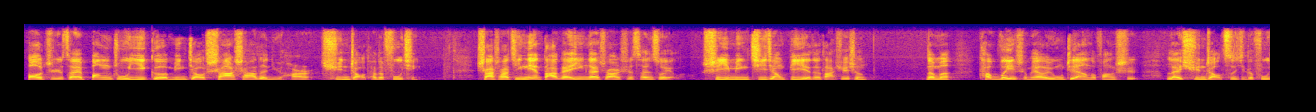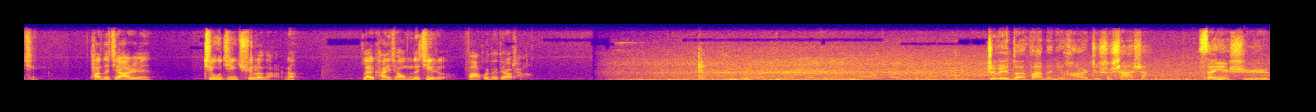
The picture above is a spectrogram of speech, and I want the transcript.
报纸在帮助一个名叫莎莎的女孩寻找她的父亲。莎莎今年大概应该是二十三岁了，是一名即将毕业的大学生。那么她为什么要用这样的方式来寻找自己的父亲？她的家人究竟去了哪儿呢？来看一下我们的记者发回的调查。这位短发的女孩就是莎莎。三月十日，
